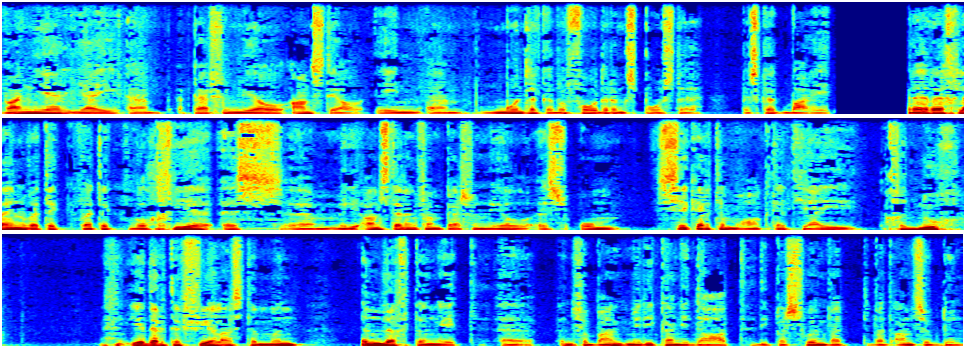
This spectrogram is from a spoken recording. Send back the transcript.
wanneer jy 'n uh, personeel aanstel en um, moontlike bevorderingsposte beskikbaar het. 'n Riglyn wat ek wat ek wil gee is um, met die aanstelling van personeel is om seker te maak dat jy genoeg eerder te veel as te min inligting het uh, in verband met die kandidaat, die persoon wat wat aansoek doen.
